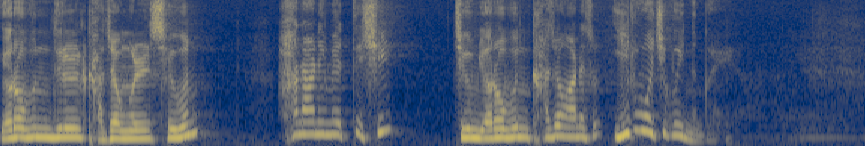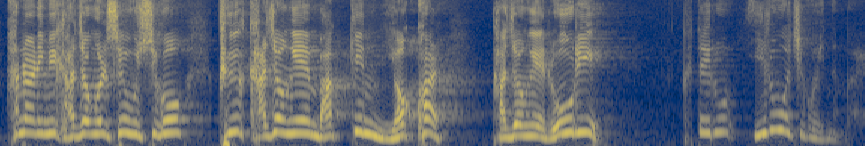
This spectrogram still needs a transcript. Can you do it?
여러분들 가정을 세운 하나님의 뜻이 지금 여러분 가정 안에서 이루어지고 있는 거예요. 하나님이 가정을 세우시고 그 가정에 맡긴 역할, 가정의 롤이 그대로 이루어지고 있는 거예요.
